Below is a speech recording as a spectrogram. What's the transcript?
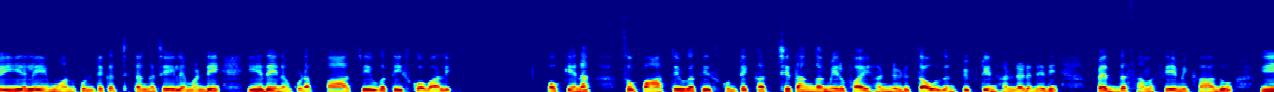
చెయ్యలేము అనుకుంటే ఖచ్చితంగా చేయలేమండి. ఏదైనా కూడా పాజిటివ్గా తీసుకోవాలి. ఓకేనా? సో పాజిటివ్గా తీసుకుంటే ఖచ్చితంగా మీరు five hundred thousand fifteen hundred అనేది పెద్ద సమస్య ఏమి కాదు. ఈ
